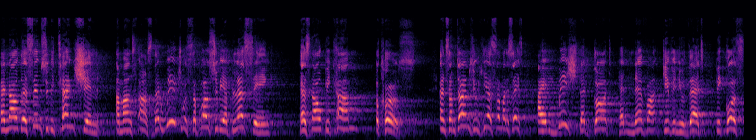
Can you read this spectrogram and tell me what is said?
and now there seems to be tension amongst us. That which was supposed to be a blessing has now become a curse. And sometimes you hear somebody says, I wish that God had never given you that because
